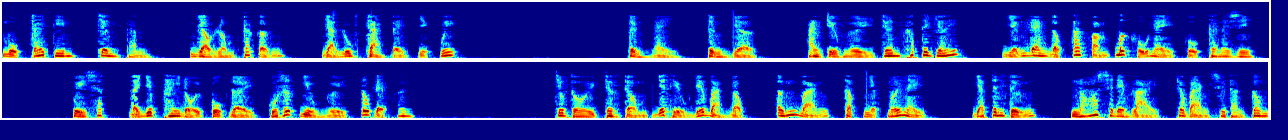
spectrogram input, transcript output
một trái tim chân thành, giàu lòng trắc ẩn và luôn tràn đầy nhiệt quyết. Từng ngày, từng giờ, hàng triệu người trên khắp thế giới vẫn đang đọc tác phẩm bất hủ này của Carnegie Quyển sách đã giúp thay đổi cuộc đời của rất nhiều người tốt đẹp hơn. Chúng tôi trân trọng giới thiệu với bạn đọc ấn bản cập nhật mới này và tin tưởng nó sẽ đem lại cho bạn sự thành công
